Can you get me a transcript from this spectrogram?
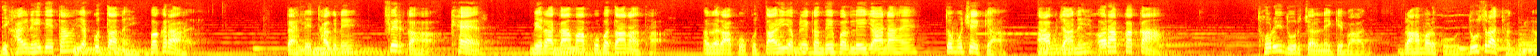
दिखाई नहीं देता या कुत्ता नहीं, बकरा है। पहले ठग ने फिर कहा, खैर, मेरा काम आपको बताना था। अगर आपको कुत्ता ही अपने कंधे पर ले जाना है तो मुझे क्या? आप जाने और आपका काम? थोड़ी दूर चलने के बाद ब्राह्मण को दूसरा ठग मिला।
